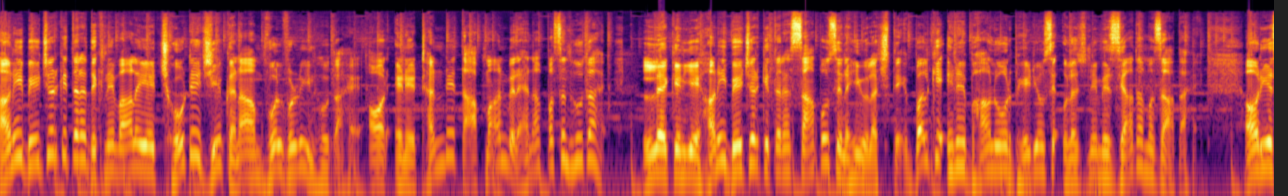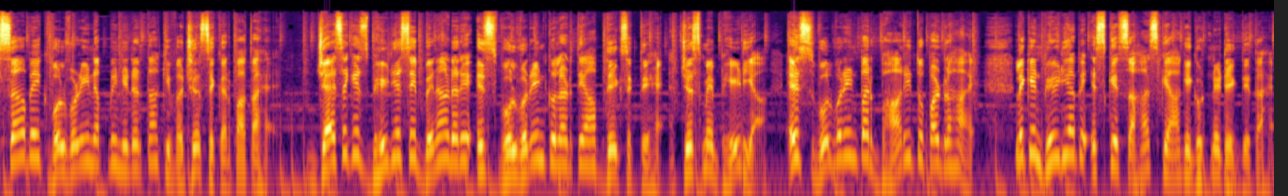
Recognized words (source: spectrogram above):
हनी बेजर की तरह दिखने वाले ये छोटे जीव का नाम वुल्वरीन होता है और इन्हें ठंडे तापमान में रहना पसंद होता है। लेकिन ये हनी बेजर की तरह सांपों से नहीं उलझते, बल्कि इन्हें भालू और भेड़ियों से उलझने में ज़्यादा मज़ा आता है। और ये सब एक वुल्वरीन अपनी निडरता की वजह से कर पाता है। जैसे कि इस भेड़िए से बिना डरे इस वुल्वरीन को लड़ते आप देख सकते हैं, जिसमें भेड़िया इस वुल्वरीन पर भारी तो पड़ रहा है, लेकिन भेड़िया भी इसके साहस के आगे घुटने टेक देता है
